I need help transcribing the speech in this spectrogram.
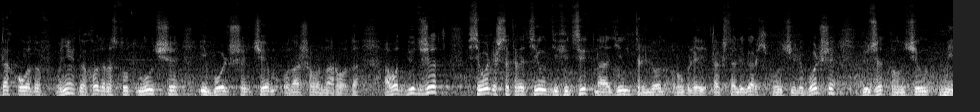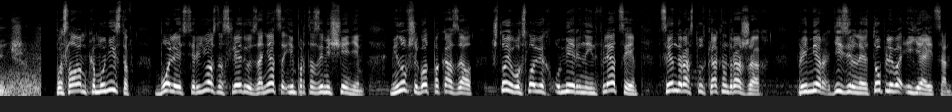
доходов. У них доходы растут лучше и больше, чем у нашего народа. А вот бюджет всего лишь сократил дефицит на 1 триллион рублей. Так что олигархи получили больше, бюджет получил меньше. По словам коммунистов, более серьезно следует заняться импортозамещением. Минувший год показал, что и в условиях умеренной инфляции цены растут как на дрожжах. Пример – дизельное топливо и яйца.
